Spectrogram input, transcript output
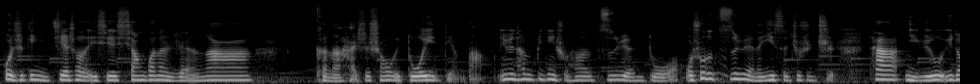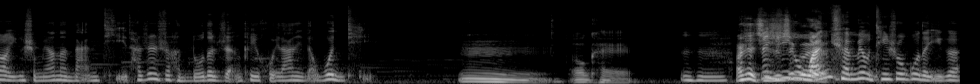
或者是给你介绍的一些相关的人啊，可能还是稍微多一点吧，因为他们毕竟手上的资源多。我说的资源的意思就是指他，你如果遇到一个什么样的难题，他认识很多的人可以回答你的问题。嗯，OK。嗯哼，而且那你是一个其实这个完全没有听说过的一个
